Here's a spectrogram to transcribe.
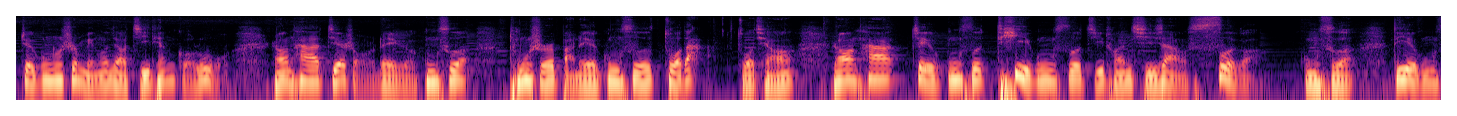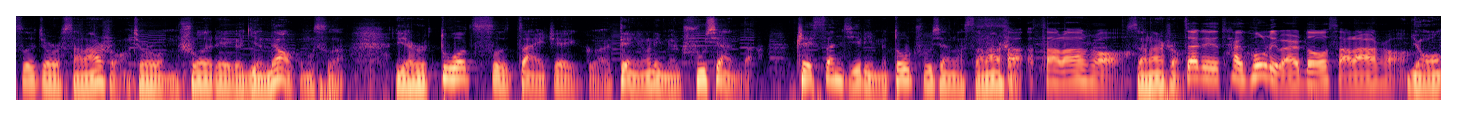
这个工程师名字叫吉田葛路，然后他接手了这个公司，同时把这个公司做大做强。然后他这个公司 T 公司集团旗下有四个公司，第一个公司就是萨拉手，就是我们说的这个饮料公司，也是多次在这个电影里面出现的。这三集里面都出现了萨拉手。萨，拉手，萨拉手。在这个太空里边都有萨拉手。有。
